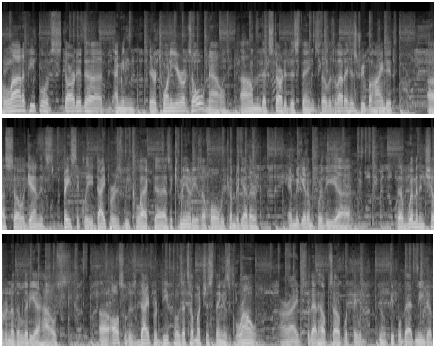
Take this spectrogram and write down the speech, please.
A lot of people have started. Uh, I mean, they're 20 years old now um, that started this thing. So there's a lot of history behind it. Uh, so again, it's basically diapers we collect uh, as a community, as a whole. We come together and we get them for the uh, the women and children of the Lydia House. Uh, also, there's diaper depots. That's how much this thing has grown. All right, so that helps out what they would, you know, people that need a,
